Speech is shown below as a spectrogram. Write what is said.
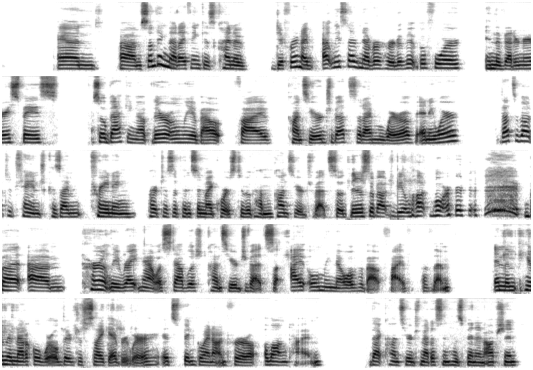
And um, something that I think is kind of different, I've, at least I've never heard of it before in the veterinary space. So backing up, there are only about five concierge vets that I'm aware of anywhere. That's about to change because I'm training participants in my course to become concierge vets. So there's about to be a lot more. but um, currently, right now, established concierge vets, I only know of about five of them. In the human medical world, they're just like everywhere. It's been going on for a long time. That concierge medicine has been an option.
